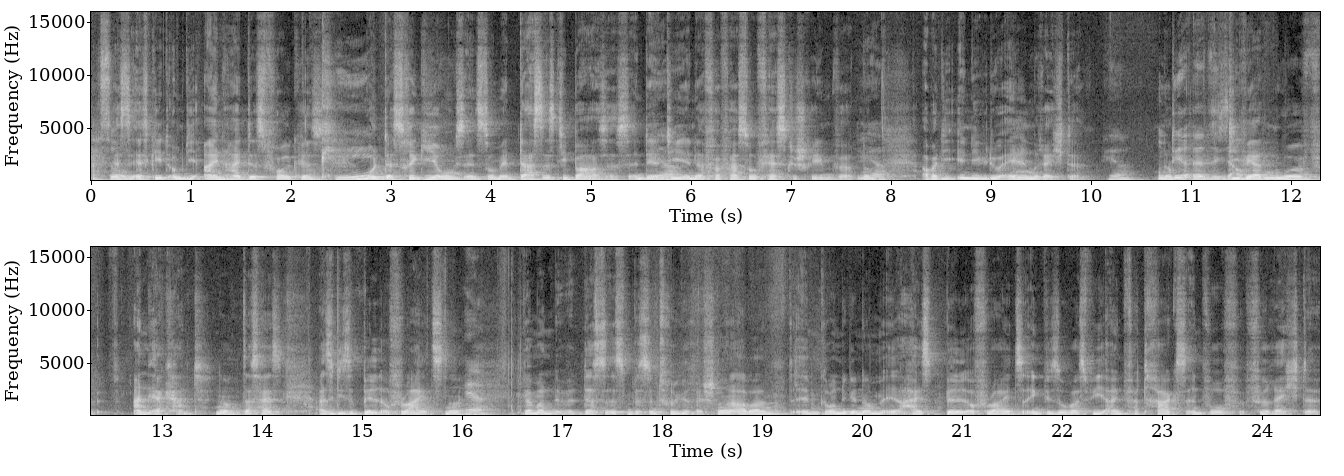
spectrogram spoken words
Ach so. es, es geht um die Einheit des Volkes Okay. und das Regierungsinstrument. Das ist die Basis, in der, Ja. die in der Verfassung festgeschrieben wird. Ne? Ja. Aber die individuellen Rechte, Ja. Ne? äh, diese die werden nur anerkannt. Ne? Das heißt, also diese Bill of Rights, ne? Ja. wenn man, das ist ein bisschen trügerisch, ne? aber im Grunde genommen heißt Bill of Rights irgendwie sowas wie ein Vertragsentwurf für Rechte.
